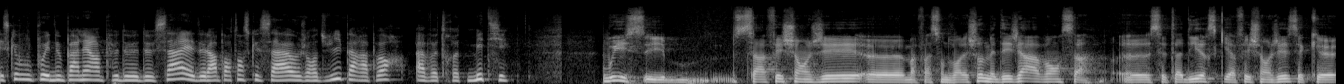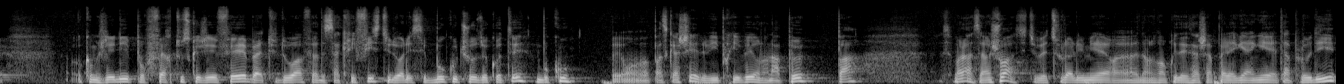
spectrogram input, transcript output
Est-ce que vous pouvez nous parler un peu de, ça et de l'importance que ça a aujourd'hui par rapport à votre métier? Oui, ça a fait changer euh, ma façon de voir les choses, mais déjà avant ça. Euh, C'est-à-dire, ce qui a fait changer, c'est que, comme je l'ai dit, pour faire tout ce que j'ai fait, bah, tu dois faire des sacrifices, tu dois laisser beaucoup de choses de côté, beaucoup. On va pas se cacher, de vie privée, on en a peu, pas. Voilà, c'est un choix. Si tu veux être sous la lumière euh, dans le Grand Prix d'Aix-la-Chapelle et gagner et t'applaudir,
